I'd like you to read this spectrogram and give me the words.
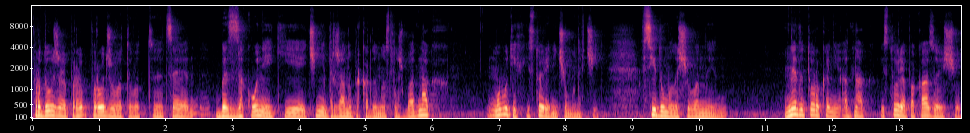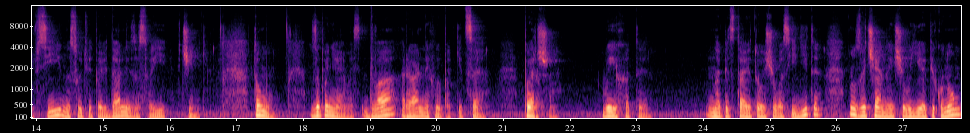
продовжує породжувати от це беззаконня, які чинить Державна прикордонна служба. Однак, мабуть, їх історія нічому не вчить. Всі думали, що вони недоторкані, однак історія показує, що всі несуть відповідальність за свої вчинки. Тому зупиняємось. Два реальних випадки: це перше виїхати на підставі того, що у вас є діти. Ну, звичайно, якщо ви є опікуном,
